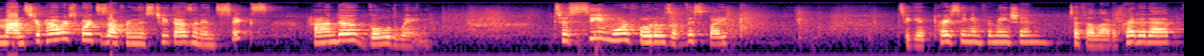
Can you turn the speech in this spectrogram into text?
Monster Power Sports is offering this 2006 Honda Goldwing. To see more photos of this bike, to get pricing information, to fill out a credit app,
